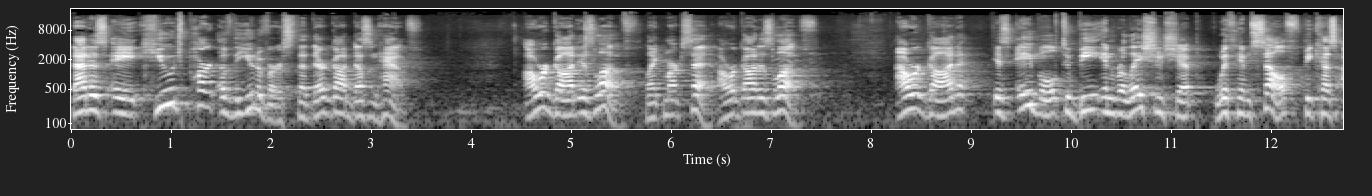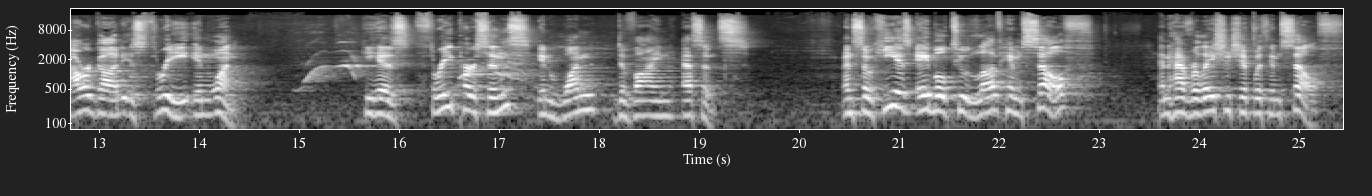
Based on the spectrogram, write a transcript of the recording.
That is a huge part of the universe that their god doesn't have. Our god is love like mark said. Our god is love. Our God is able to be in relationship with himself because our God is three in one. He has three persons in one divine essence. And so he is able to love himself and have relationship with himself.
